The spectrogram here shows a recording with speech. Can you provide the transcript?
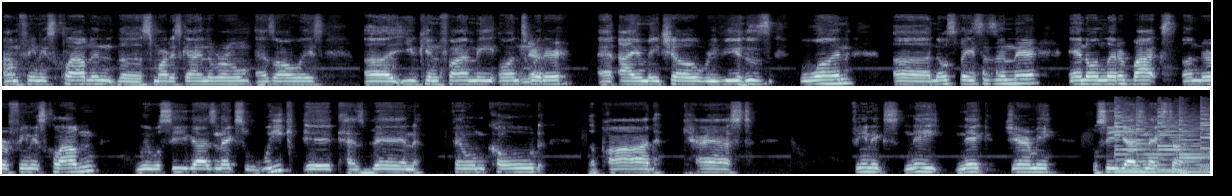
I'm Phoenix Cloudon, the smartest guy in the room, as always. Uh, you can find me on. Twitter at IMHO Reviews One, uh, no spaces in there, and on Letterboxd under Phoenix Cloudon. We will see you guys next week. It has been Film Code, the podcast. Phoenix, Nate, Nick, Jeremy. We'll see you guys next time.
